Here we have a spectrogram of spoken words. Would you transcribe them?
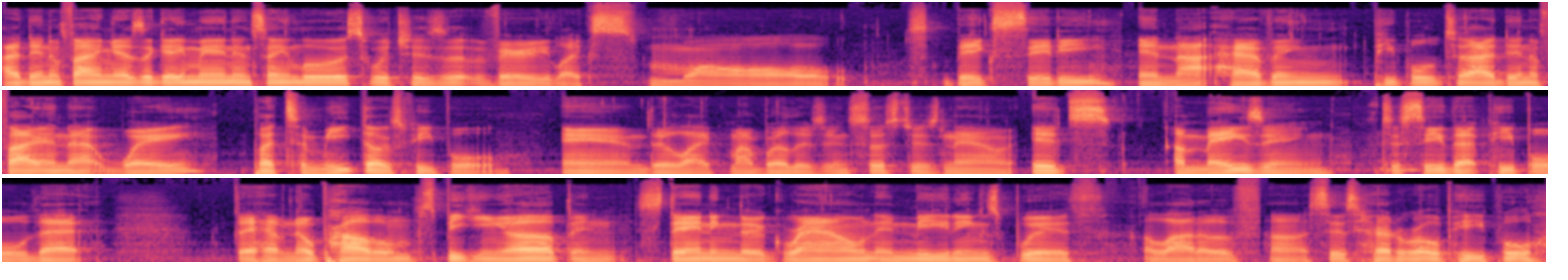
Identifying as a gay man in St. Louis, which is a very like small, big city, and not having people to identify in that way, but to meet those people and they're like my brothers and sisters now. It's amazing to see that people that they have no problem speaking up and standing their ground in meetings with a lot of uh, cis hetero people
